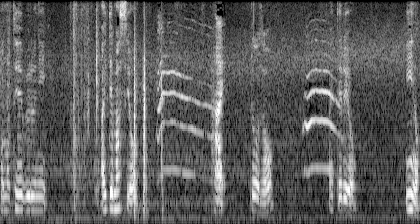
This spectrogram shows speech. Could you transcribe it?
このテーブルに。空いてますよ。はい。どうぞ。空いてるよ。いいの。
